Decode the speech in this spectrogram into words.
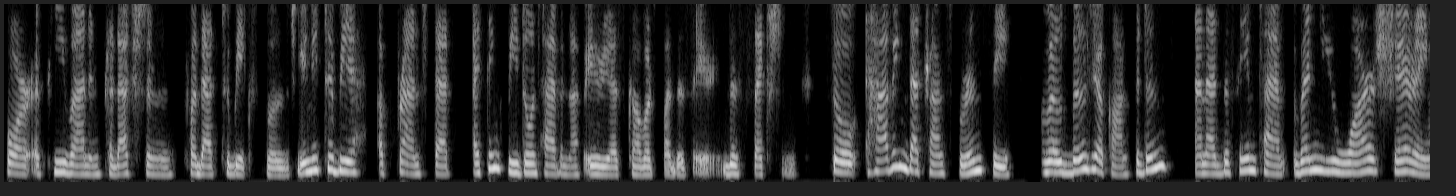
for a P1 in production for that to be exposed. You need to be upfront that I think we don't have enough areas covered for this area, this section. So having that transparency will build your confidence. And at the same time, when you are sharing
